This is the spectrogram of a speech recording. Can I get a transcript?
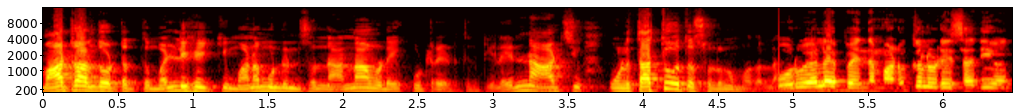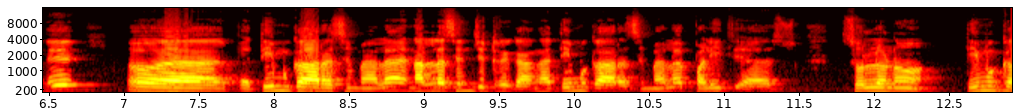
மாற்றாந்தோட்டத்து மல்லிகைக்கு மனமுண்டுன்னு சொன்ன அண்ணாவுடைய கூற்றை எடுத்துக்கிட்டீங்களா? என்ன ஆட்சி? உங்களுக்கு தத்துவத்தை சொல்லுங்க முதல்ல. ஒருவேளை இப்ப இந்த மனுக்களுடைய சதி வந்து இப்ப திமுக அரசு மேல நல்லா செஞ்சுட்டு இருக்காங்க. திமுக அரசு மேல பழி சொல்லணும். திமுக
